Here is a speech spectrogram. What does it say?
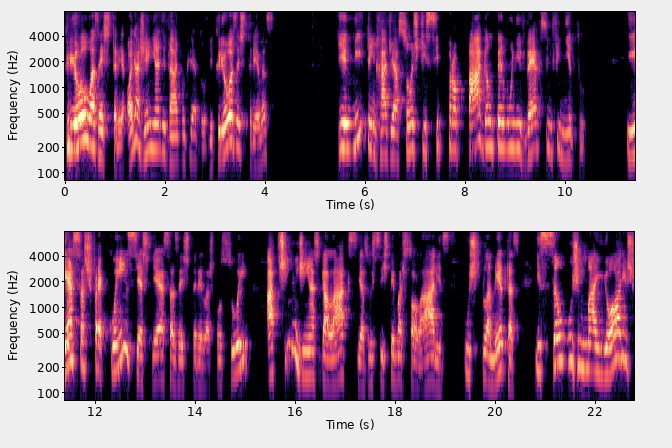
criou as estrelas. Olha a genialidade do Criador. Ele criou as estrelas que emitem radiações que se propagam pelo universo infinito. E essas frequências que essas estrelas possuem atingem as galáxias, os sistemas solares, os planetas e são os maiores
